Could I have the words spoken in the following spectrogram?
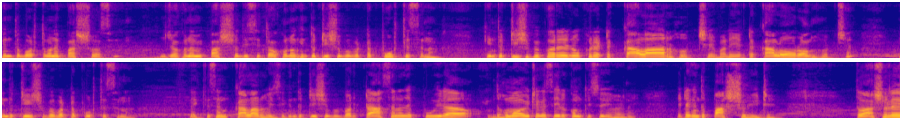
কিন্তু বর্তমানে পাঁচশো আছে। যখন আমি পাঁচশো দিছি, তখনও কিন্তু টিস্যু পেপারটা পুড়তেছে না। কিন্তু টিস্যু পেপারের উপরে একটা কালার হচ্ছে মানে একটা কালো রং হচ্ছে, কিন্তু টিস্যু পেপারটা পুড়তেছে না। দেখতেছেন, কালার হয়েছে, কিন্তু টিস্যু পেপারটা আছে না যে পুইরা ধোমা উঠে গেছে, এরকম কিছুই হয় না এটা কিন্তু পাঁচশো হিটে। তো আসলে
